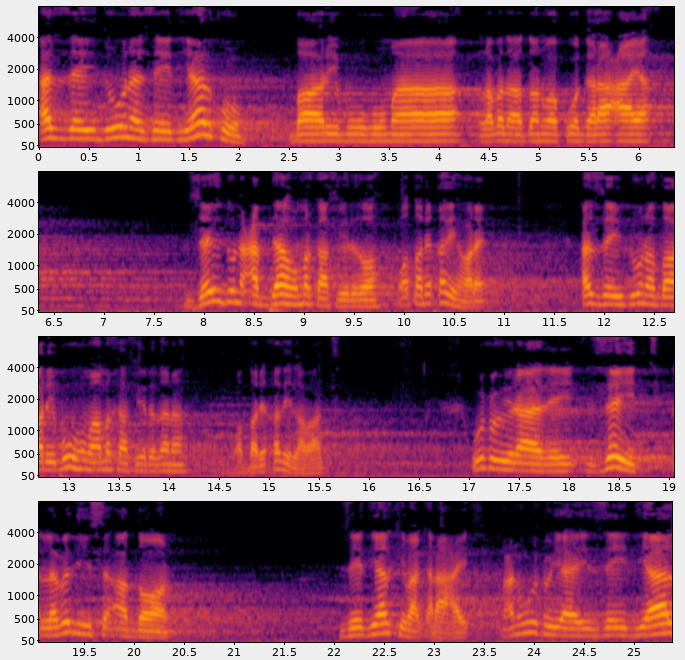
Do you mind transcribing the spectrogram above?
Azayduuna zaydyaalku daaribuuhumaa. Labada addoon waa kuwa garaacaya. Zaydun cabdaahu markaa fiirido waa dariiqadii hore. Azayduuna daaribuuhumaa markaa fiiridana waa dariiqadii labaad. Wuxuu yidhaahday zayd labadiisa addoon. Zaydyaalkii baa garaacay. Macnuhu wuxuu yahay zaydyaal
